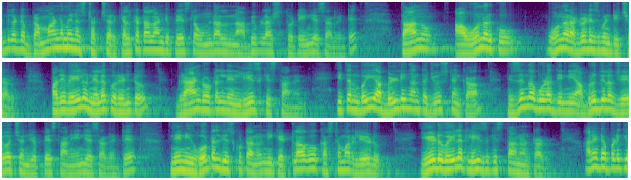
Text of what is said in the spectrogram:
ఎందుకంటే బ్రహ్మాండమైన స్ట్రక్చర్ కెల్కటా లాంటి ప్లేస్లో ఉండాలన్న అభిప్రాయంతో ఏం చేశాడంటే తాను ఆ ఓనర్కు ఓనర్ అడ్వర్టైజ్మెంట్ ఇచ్చాడు. పదివేలు నెలకు రెంట్ గ్రాండ్ హోటల్ నేను లీజ్కి ఇస్తానని ఇతను పోయి ఆ బిల్డింగ్ అంతా చూసినాక నిజంగా కూడా దీన్ని అభివృద్ధిలోకి చేయవచ్చు అని చెప్పేసి తాను ఏం చేశాడంటే నేను ఈ హోటల్ తీసుకుంటాను నీకు ఎట్లాగో కస్టమర్ లేడు ఏడు వేలకు లీజుకి ఇస్తానంటాడు. అనేటప్పటికీ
